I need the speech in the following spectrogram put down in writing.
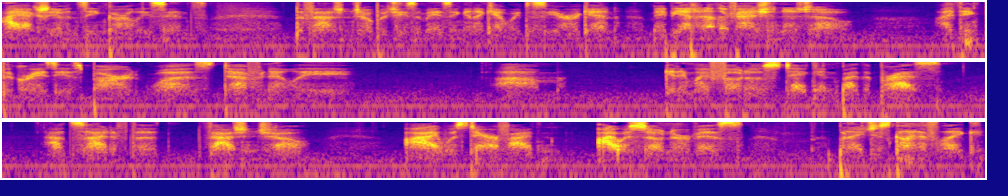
I actually haven't seen Carly since the fashion show, but she's amazing and I can't wait to see her again. Maybe at another fashion show. I think the craziest part was definitely um, getting my photos taken by the press outside of the fashion show. I was terrified. I was so nervous. But I just kind of like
